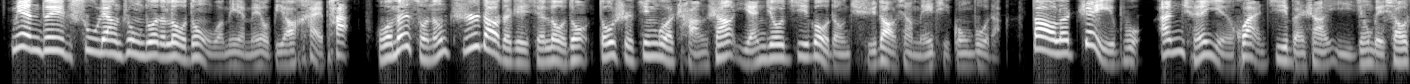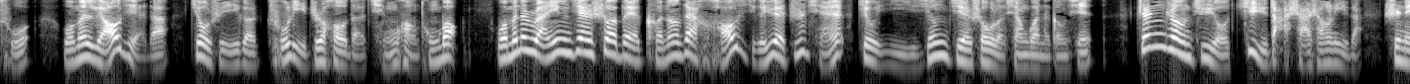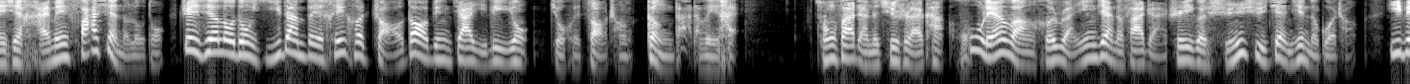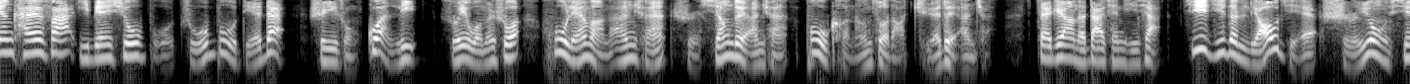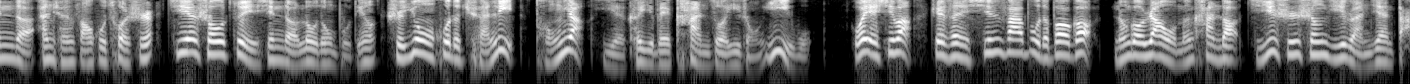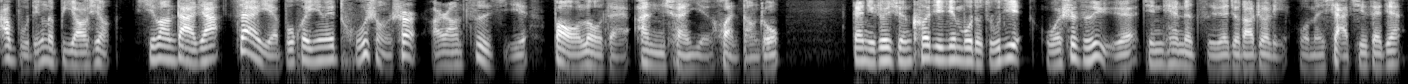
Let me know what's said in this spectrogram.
面对数量众多的漏洞，我们也没有必要害怕。我们所能知道的这些漏洞，都是经过厂商、研究机构等渠道向媒体公布的。到了这一步，安全隐患基本上已经被消除。我们了解的就是一个处理之后的情况通报。我们的软硬件设备可能在好几个月之前就已经接收了相关的更新。真正具有巨大杀伤力的是那些还没发现的漏洞。这些漏洞一旦被黑客找到并加以利用，就会造成更大的危害。从发展的趋势来看，互联网和软硬件的发展是一个循序渐进的过程，一边开发一边修补，逐步迭代是一种惯例。所以，我们说互联网的安全是相对安全，不可能做到绝对安全。在这样的大前提下。积极的了解、使用新的安全防护措施，接收最新的漏洞补丁，是用户的权利，同样也可以被看作一种义务。我也希望这份新发布的报告能够让我们看到及时升级软件打补丁的必要性。希望大家再也不会因为图省事儿而让自己暴露在安全隐患当中。带你追寻科技进步的足迹，我是子宇。今天的子曰就到这里，我们下期再见。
